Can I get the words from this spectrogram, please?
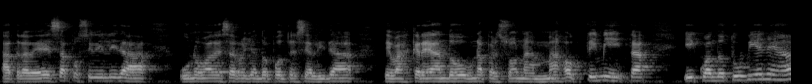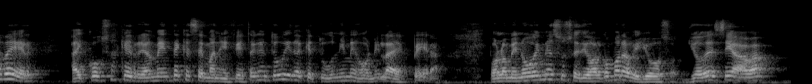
a través de esa posibilidad, uno va desarrollando potencialidad, te vas creando una persona más optimista y cuando tú vienes a ver, hay cosas que realmente que se manifiestan en tu vida que tú ni mejor ni las esperas. Por lo menos hoy me sucedió algo maravilloso. Yo deseaba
